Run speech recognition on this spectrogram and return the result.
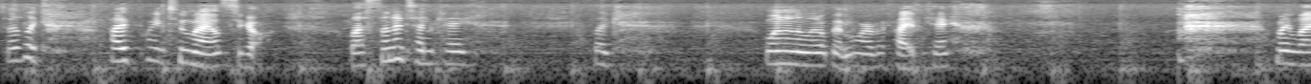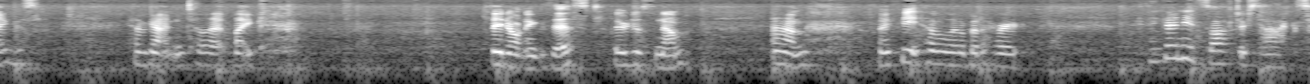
so I have like 5.2 miles to go. Less than a 10k, like one and a little bit more of a 5k. My legs have gotten to that like, they don't exist, they're just numb. Um, my feet have a little bit of hurt. I think I need softer socks.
